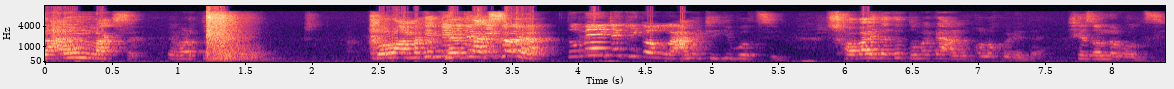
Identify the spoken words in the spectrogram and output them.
দারুণ লাগছে। এবার তুমি বলো বলো আমাকে কি লাগছে তুমি এটা কি করলা? আমি ঠিকই বলছি। সবাই যাতে তোমাকে আনফলো করে দেয় সেজন্য বলছি।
